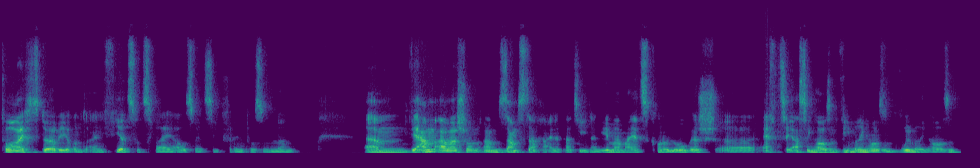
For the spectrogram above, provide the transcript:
torreiches Derby und ein 4 zu 2 Auswärtssieg für den TuS. Ähm, wir haben aber schon am Samstag eine Partie, dann gehen wir mal jetzt chronologisch. Äh, FC Assinghausen, Wiemringhausen und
